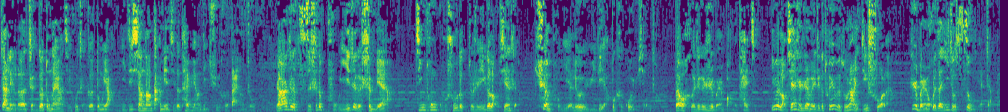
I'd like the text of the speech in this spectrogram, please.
占领了整个东南亚，几乎整个东亚，以及相当大面积的太平洋地区和大洋洲。然而，这此时的溥仪这个身边啊，精通古书的就是一个老先生，劝溥仪留有余地啊，不可过于嚣张，不要和这个日本人绑得太紧。因为老先生认为，这个推背图上已经说了呀，日本人会在一九四五年战败。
